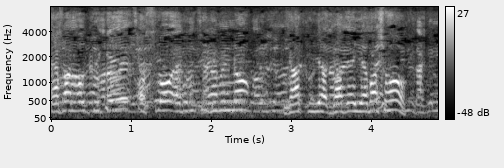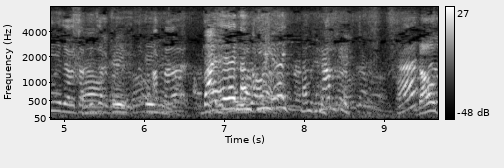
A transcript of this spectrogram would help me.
এফআর হল থেকে অস্ত্র এবং বিভিন্ন গাছ ইয়া- গাঁজা ইয়াবা সহ। তাকে নিয়ে যাবে তার বিচার করে এই নাম কি? নাম কি? দাউদ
